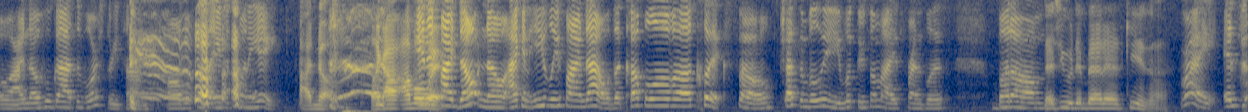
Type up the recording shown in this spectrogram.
Oh, I know who got divorced three times, all before the age of 28. I know. Like I, am aware. and if I don't know, I can easily find out with a couple of uh, clicks. So trust and believe. Look through somebody's friends list. But um That's you with the badass kids, huh? Right. It's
